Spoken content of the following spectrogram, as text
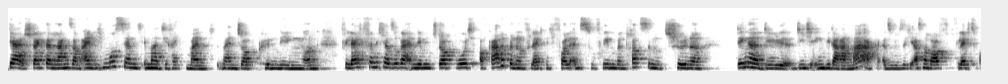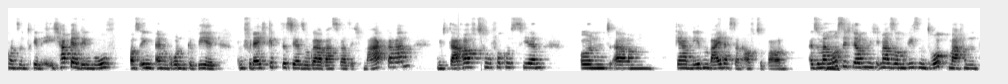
ja, steigt dann langsam ein. Ich muss ja nicht immer direkt meinen mein Job kündigen. Und vielleicht finde ich ja sogar in dem Job, wo ich auch gerade bin und vielleicht nicht vollends zufrieden bin, trotzdem schöne Dinge, die, die ich irgendwie daran mag. Also sich erstmal darauf vielleicht zu konzentrieren. Ich habe ja den Beruf aus irgendeinem Grund gewählt. Und vielleicht gibt es ja sogar was, was ich mag daran, mich darauf zu fokussieren und ähm, ja, nebenbei das dann aufzubauen. Also man mhm. muss sich, glaube ich, nicht immer so einen riesen Druck machen.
